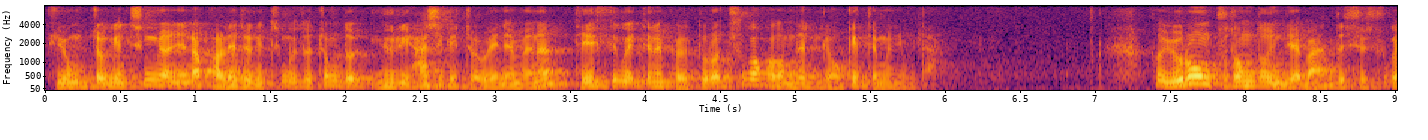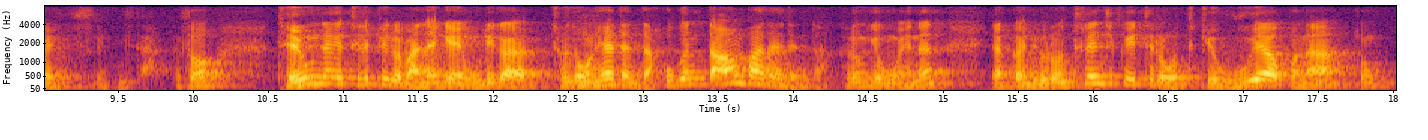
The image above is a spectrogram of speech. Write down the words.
비용적인 측면이나 관리적인 측면에서 좀 더 유리하시겠죠. 왜냐면은 DX Gate는 별도로 추가 과금되는 게 없기 때문입니다. 그래서 이런 구성도 이제 만드실 수가 있습니다. 그래서 대용량의 트래픽을 만약에 우리가 전송을 해야 된다, 혹은 다운받아야 된다. 그런 경우에는 약간 이런 Transit Gate를 어떻게 우회하거나 좀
